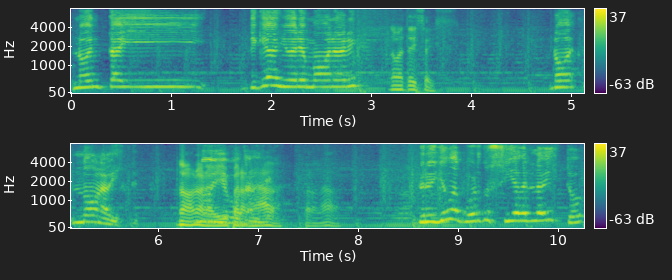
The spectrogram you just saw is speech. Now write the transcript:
90 y... ¿De qué año eres más o menos, Eric? 96. No, no la viste. No, no, No la vi para nada. Para nada. Pero yo me acuerdo sí haberla visto.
